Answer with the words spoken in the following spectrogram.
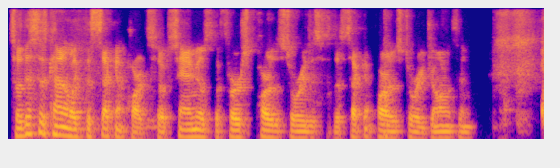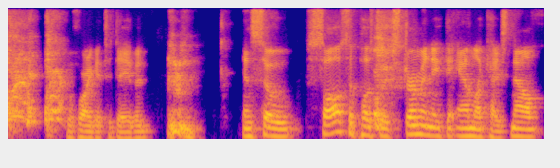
So this is kind of like the second part. So Samuel's the first part of the story. This is the second part of the story, Jonathan, before I get to David. and so Saul's supposed to exterminate the Amalekites. Now,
